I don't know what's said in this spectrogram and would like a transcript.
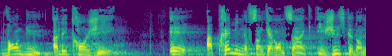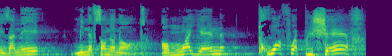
vendu à l'étranger est, après 1945 et jusque dans les années 1990, en moyenne trois fois plus cher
